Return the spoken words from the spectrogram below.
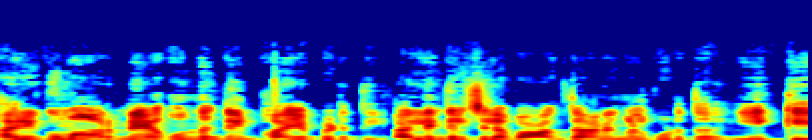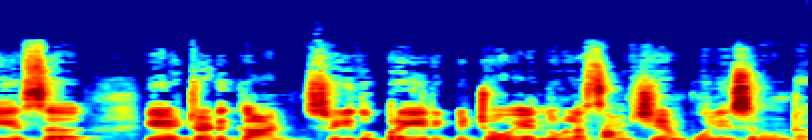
ഹരികുമാറിനെ ഒന്നെങ്കിൽ ഭയപ്പെടുത്തി അല്ലെങ്കിൽ ചില വാഗ്ദാനങ്ങൾ കൊടുത്ത് ഈ കേസ് ഏറ്റെടുക്കാൻ ശ്രീതു പ്രേരിപ്പിച്ചോ എന്നുള്ള സംശയം പോലീസിനുണ്ട്.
